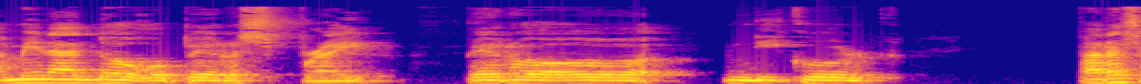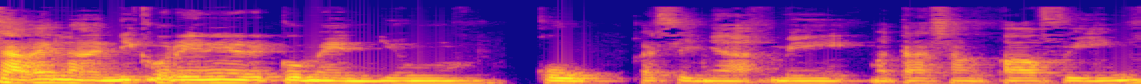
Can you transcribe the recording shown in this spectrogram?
aminado ako pero Sprite. Pero hindi ko, para sa akin lang, hindi ko rin recommend yung Coke kasi nga may mataas ang caffeine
